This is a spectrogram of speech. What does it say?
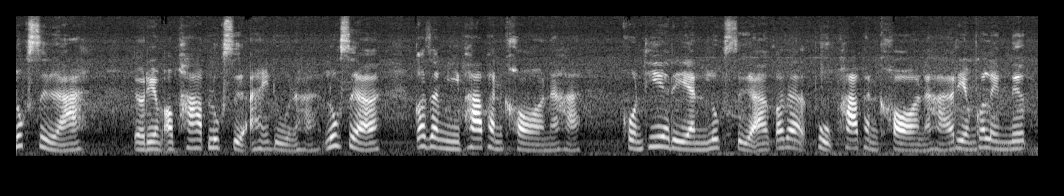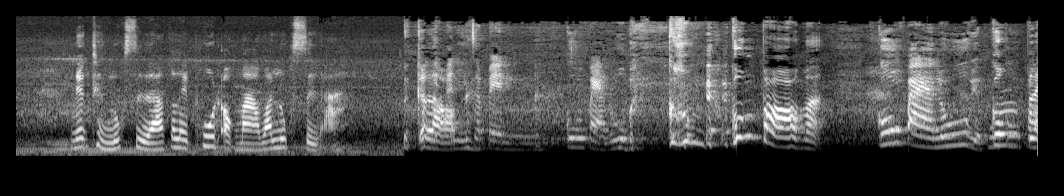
ลูกเสือ เดี๋ยวเรียมเอาภาพลูกเสือให้ดูนะคะ ลูกเสือก็จะมีผ้าพันคอนะคะ คนที่เรียนลูกเสือก็จะผูกผ้าพันคอนะคะ เรียมก็เลยนึกนึกถึงลูกเสือก็เลยพูดออกมาว่าลูกเสือกรออับนนี้จะเป็นกุ้งแปรรูป กุ้งกุ้งปลอมอะ กุ้งแปรรูปอย่าพูดกุ้งแปล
